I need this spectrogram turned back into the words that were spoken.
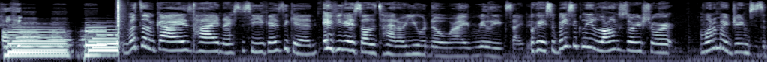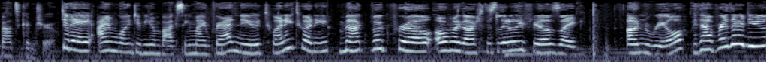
What's up guys? Hi, nice to see you guys again. If you guys saw the title, you would know why I'm really excited. Okay, so basically, long story short, one of my dreams is about to come true. Today, I am going to be unboxing my brand new 2020 MacBook Pro. Oh my gosh, this literally feels like unreal. Without further ado,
